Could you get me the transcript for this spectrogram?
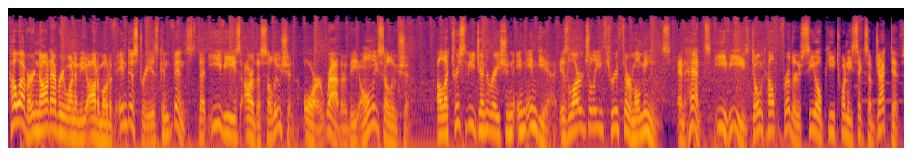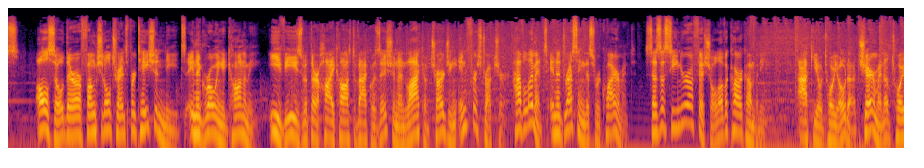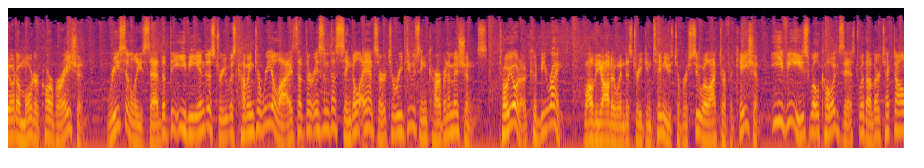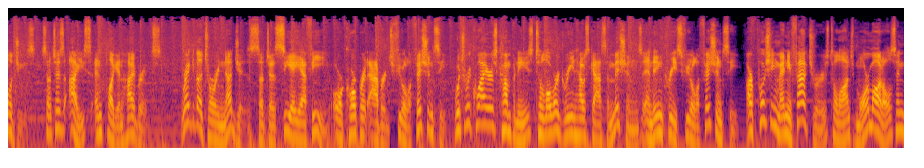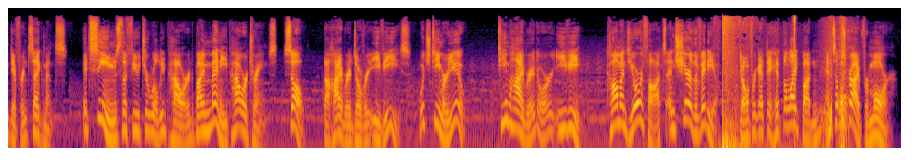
However, not everyone in the automotive industry is convinced that EVs are the solution, or rather the only solution. Electricity generation in India is largely through thermal means, and hence EVs don't help further COP26 objectives. Also, there are functional transportation needs in a growing economy. EVs, with their high cost of acquisition and lack of charging infrastructure, have limits in addressing this requirement, says a senior official of a car company. Akio Toyoda, chairman of Toyota Motor Corporation, recently said that the EV industry was coming to realize that there isn't a single answer to reducing carbon emissions. Toyota could be right. While the auto industry continues to pursue electrification, EVs will coexist with other technologies, such as ICE and plug in hybrids. Regulatory nudges, such as CAFE or corporate average fuel efficiency, which requires companies to lower greenhouse gas emissions and increase fuel efficiency, are pushing manufacturers to launch more models in different segments. It seems the future will be powered by many powertrains. So, the hybrids over EVs. Which team are you? Team Hybrid or EV? Comment your thoughts and share the video. Don't forget to hit the like button and subscribe for more.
